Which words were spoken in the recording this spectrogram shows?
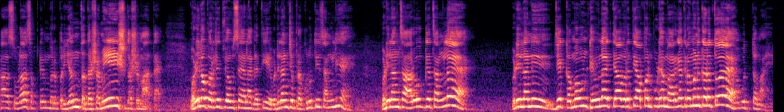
हा सोळा सप्टेंबर पर्यंत दशमेश दशमात आहे. वडिलोपर्जित व्यवसायाला गती आहे. वडिलांची प्रकृती चांगली आहे. वडिलांचं आरोग्य चांगलं आहे. वडिलांनी जे कमवून ठेवलंय त्यावरती आपण पुढे मार्गक्रमण करतोय उत्तम आहे.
